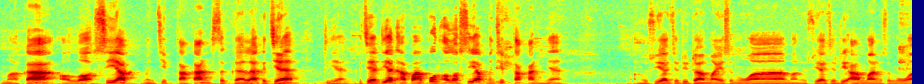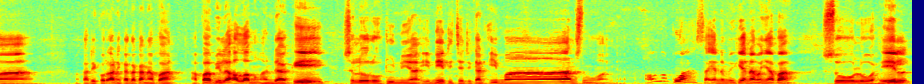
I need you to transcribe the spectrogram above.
maka Allah siap menciptakan segala kejadian. Kejadian apa pun Allah siap menciptakannya. manusia jadi damai semua manusia jadi aman semua maka di Quran dikatakan apa? Apabila Allah menghendaki seluruh dunia ini dijadikan iman semuanya. Allah kuasa yang demikian namanya apa? Suluhil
